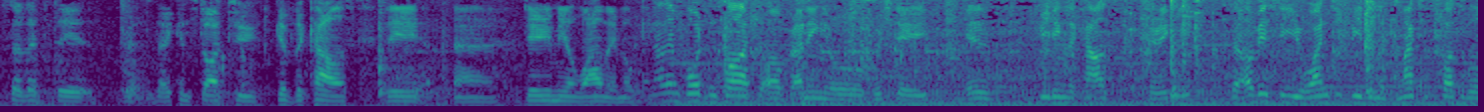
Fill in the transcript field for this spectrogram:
so that they, they can start to give the cows their uh, dairy meal while they're milking. Another important part of running your bush dairy is feeding the cows correctly. So obviously you want to feed them as much as possible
